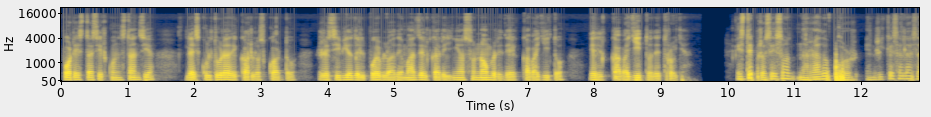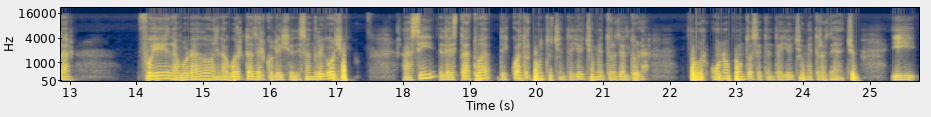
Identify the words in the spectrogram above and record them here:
Por esta circunstancia, la escultura de Carlos IV recibió del pueblo, además del cariñoso nombre de caballito, el caballito de Troya. Este proceso, narrado por Enrique Salazar, fue elaborado en la huerta del Colegio de San Gregorio. Así, la estatua de 4.88 metros de altura por 1.78 metros de ancho y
